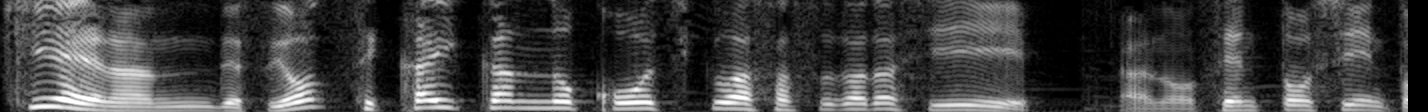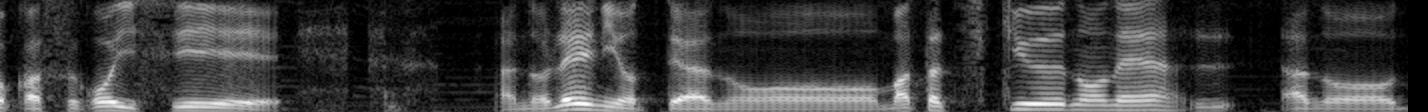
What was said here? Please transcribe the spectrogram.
綺麗なんですよ。世界観の構築はさすがだし、あの、戦闘シーンとかすごいし、あの、例によってあの、また地球のね、あの、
